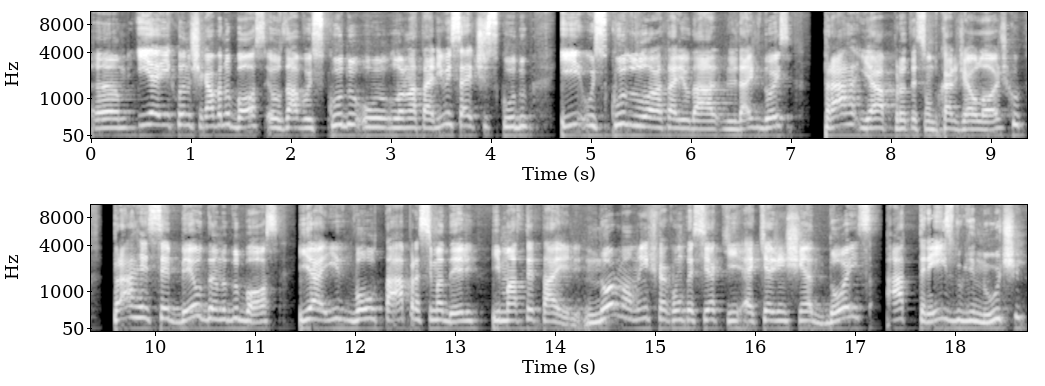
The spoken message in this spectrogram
Um, e aí, quando chegava no boss, eu usava o escudo, o Lonatario em 7 escudo e o escudo do Lonatario da habilidade 2 pra, e a proteção do cardial, lógico, para receber o dano do boss e aí voltar para cima dele e macetar ele. Normalmente o que acontecia aqui é que a gente tinha 2 a 3 do Gnut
